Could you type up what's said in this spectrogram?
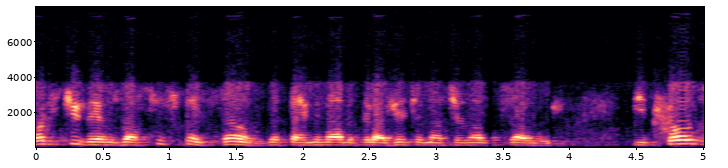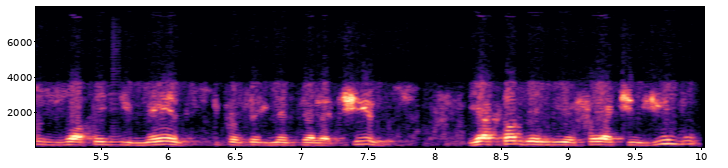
onde tivemos a suspensão determinada pela Agência Nacional de Saúde de todos os atendimentos e procedimentos eletivos, e a pandemia foi atingindo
